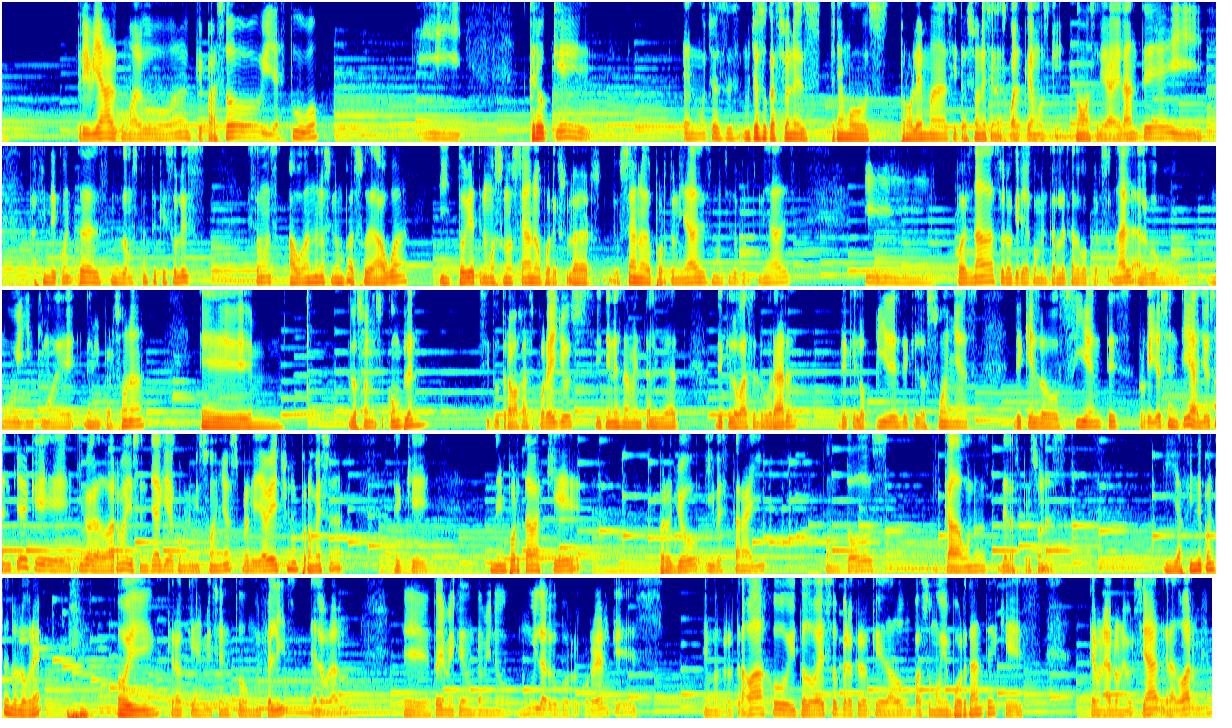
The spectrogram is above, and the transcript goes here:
trivial, como algo ah, que pasó y ya estuvo. Y creo que en muchas, muchas ocasiones tenemos problemas, situaciones en las cuales creemos que no vamos a salir adelante y a fin de cuentas nos damos cuenta que solo es, estamos ahogándonos en un vaso de agua y todavía tenemos un océano por explorar, de océano de oportunidades, muchas oportunidades. Y pues nada, solo quería comentarles algo personal, algo muy íntimo de, de mi persona. Eh, los sueños se cumplen, si tú trabajas por ellos, si tienes la mentalidad de que lo vas a lograr, de que lo pides, de que lo sueñas, de que lo sientes, porque yo sentía, yo sentía que iba a graduarme, yo sentía que iba a cumplir mis sueños, porque ya había hecho una promesa de que no importaba qué, pero yo iba a estar ahí con todos y cada uno de las personas. Y a fin de cuentas lo logré. Hoy creo que me siento muy feliz de lograrlo. Eh, todavía me queda un camino muy largo por recorrer, que es encontrar trabajo y todo eso, pero creo que he dado un paso muy importante, que es terminar la universidad, graduarme.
